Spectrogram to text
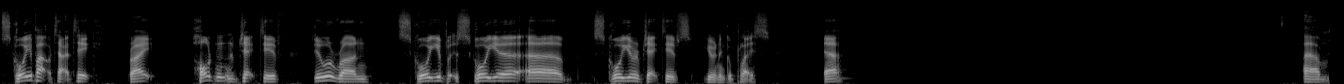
score your battle tactic, right? Hold an objective, do a run, score your score your uh, score your objectives. You're in a good place. Yeah. Um,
